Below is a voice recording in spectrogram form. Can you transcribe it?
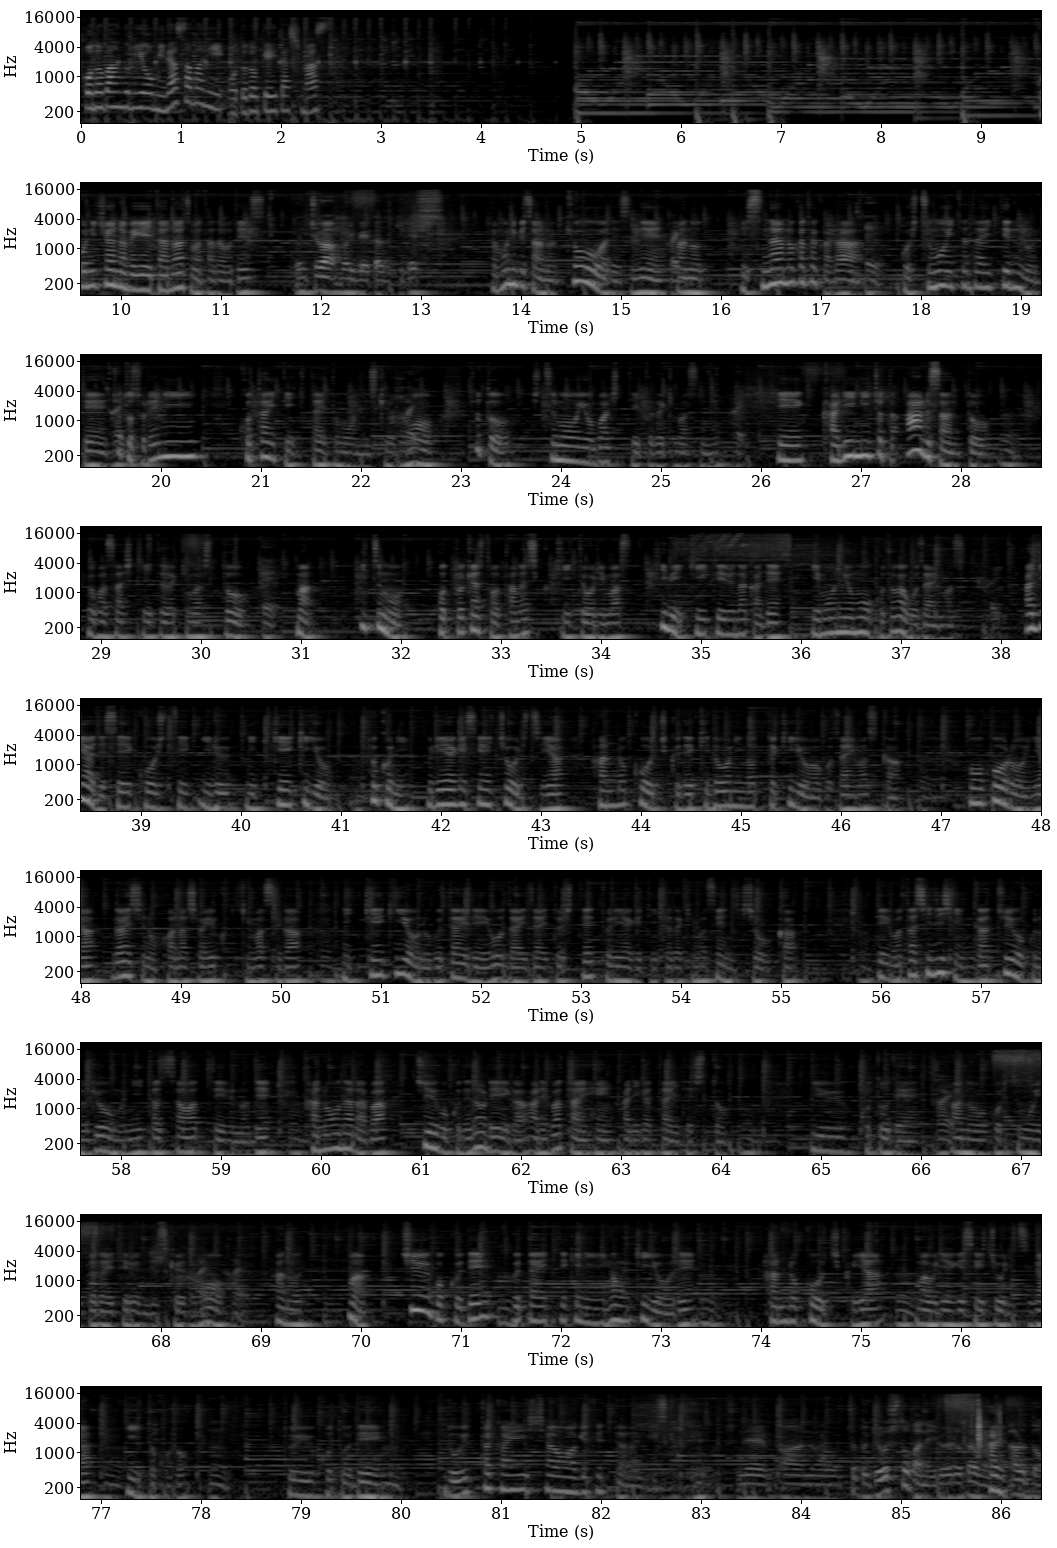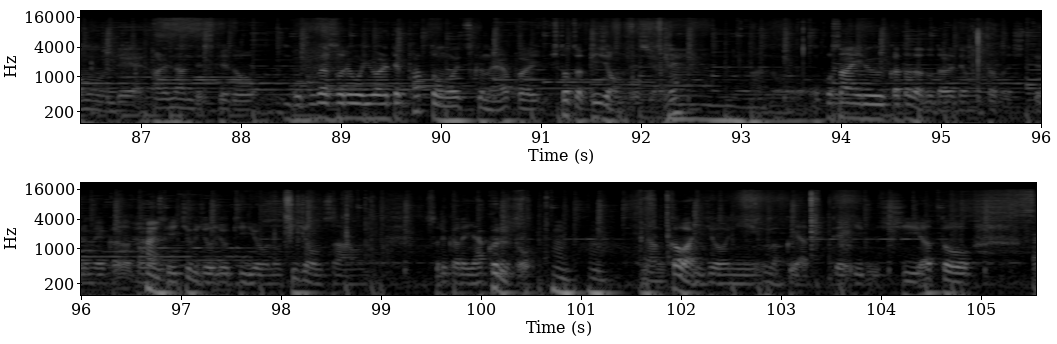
この番組を皆様にお届けいたします。こんにちはナビゲーターの東忠夫です。こんにちは森部和樹です。じゃあ森部さんあの今日はですね、はい。あのリスナーの方からえご質問いただいているので、い。ちょっとそれに答えていきたいと思うんですけれども、はちょっと質問を呼ばせていただきますね。はい。で仮にちょっと R さんとうん。呼ばさせていただきますとえまあいつもポッドキャストを楽しく聞いております。日々聞いている中で疑問に思うことがございます。えはい。アジアで成功している日系企業特に売上成長率や販路構築で軌道に乗った企業はございますか？方法論や外資のお話はよく聞きますが日系企業の具体例を題材として取り上げていただけませんでしょうか？で私自身が中国の業務に携わっているので可能ならば中国での例があれば大変ありがたいですということで、はいあのご質問いただいてるんですけれどはい。も、はい。あのまあ、中国で具体的に日本企業で販路構築や、うんまあ、売上成長率がいいところ。ということで、どういった会社を挙げてったらいいですかね？で、あのちょっと業種とかねいろいろ多はい分あると思うんで、あれなんですけど、僕がそれを言われてパッと思いつくのはやっぱり一つはピジョンですよね。お子さんいる方だと誰でも多分知ってるメーカーだと思うんですけど、一部上場企業のピジョンさん、それからヤクルト。なんかは非常にうまくやっているしあと、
